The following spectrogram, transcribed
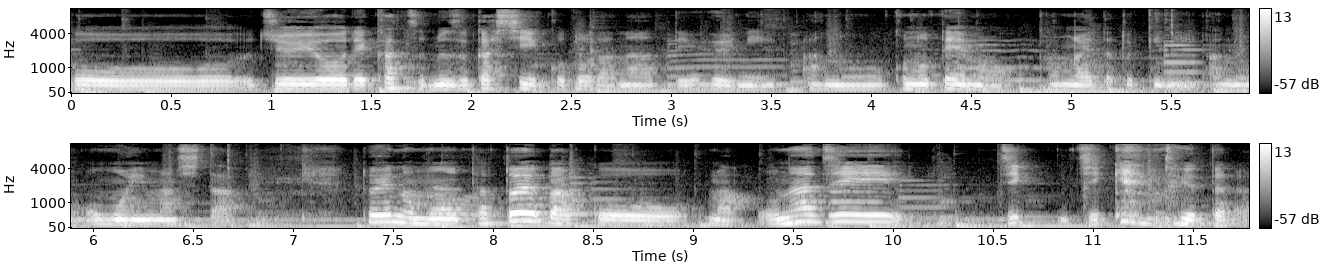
こう重要でかつ難しいことだなっていうふうにあのこのテーマを考えた時にあの思いました。というのも例えばこう、まあ、同じ事件と言ったら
